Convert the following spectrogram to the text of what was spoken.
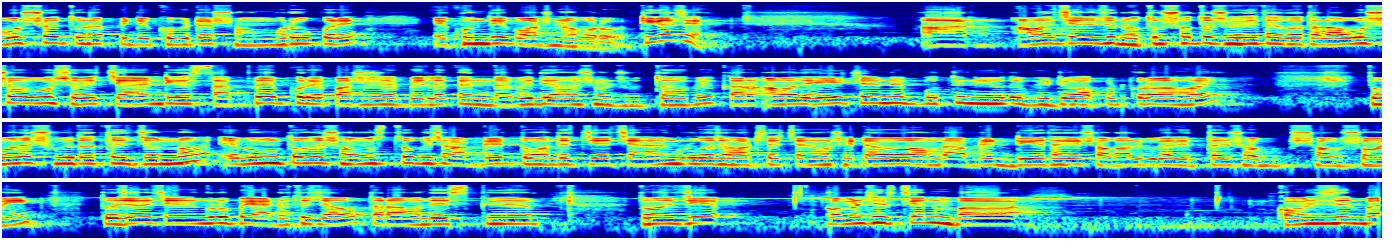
অবশ্যই তোমরা পিডিএফ কপিটা সংগ্রহ করে এখন থেকে পড়াশোনা করো। ঠিক আছে? আর আমাদের চ্যানেল যদি নতুন সদস্য হয়ে থাকো, তাহলে অবশ্যই অবশ্যই চ্যানেলটিকে সাবস্ক্রাইব করে পাশে সাথে বেলাকান দাবি দিয়ে আমাদের সঙ্গে যুক্ত হবে। কারণ আমাদের এই চ্যানেলে প্রতিনিয়ত ভিডিও আপলোড করা হয় তোমাদের সুবিধার্থের জন্য এবং তোমাদের সমস্ত কিছু আপডেট তোমাদের যে চ্যানেল গ্রুপ আছে হোয়াটসঅ্যাপ চ্যানেল সেটাও আমরা আপডেট দিয়ে থাকি সকাল, বিকাল ইত্যাদি সব সব সময়ই। তো যারা চ্যানেল গ্রুপে অ্যাড হতে চাও, তারা আমাদের স্ক্রিনে তোমার যে কমেন্ট সেকশন বা কমেন্ট সেকশন বা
